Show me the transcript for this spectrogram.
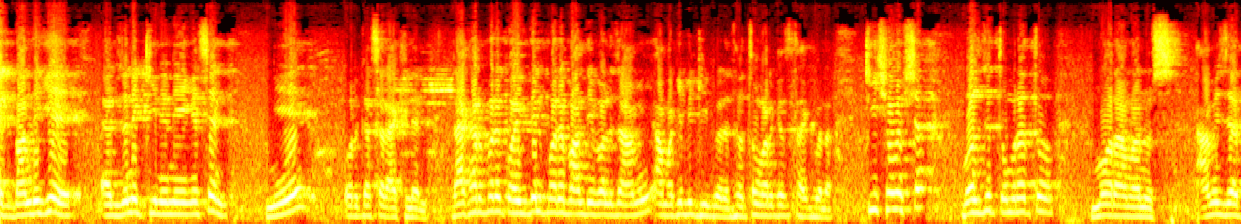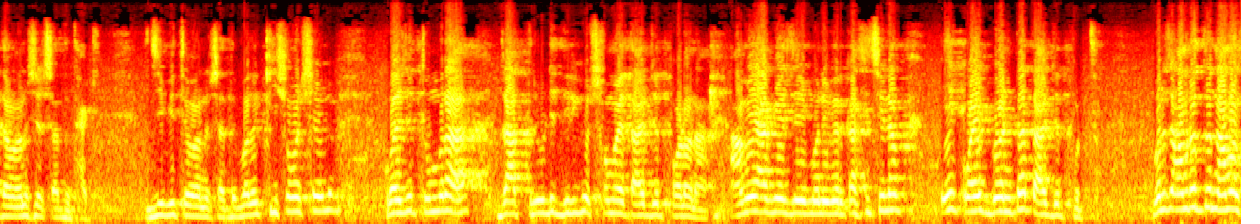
এক বান্দিকে একজনে কিনে নিয়ে গেছেন, নিয়ে ওর কাছে রাখলেন। রাখার পরে কয়েকদিন পরে বান্দি বলে যে, আমি, আমাকে বিক্রি করে দাও, তোমার কাছে থাকবে না। কি সমস্যা? বল যে, তোমরা তো মরা মানুষ, আমি যাতে মানুষের সাথে থাকি, জীবিত মানুষের সাথে। বলে, কি সমস্যা হলো? বলে যে, তোমরা রাত্রি উঠে দীর্ঘ সময় তাহাজ্জুদ পড়ো না। আমি আগে যে মনিবের কাছে ছিলাম এই কয়েক ঘণ্টা তাহাজ্জুদ পড়তো বলে যে, আমরা তো নামাজ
